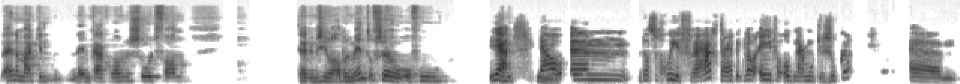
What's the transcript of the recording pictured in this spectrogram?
hè, dan maak je, neem ik aan, gewoon een soort van. Dan heb je misschien een abonnement of zo? Of hoe. Ja, nou, ehm, dat is een goede vraag. Daar heb ik wel even ook naar moeten zoeken. Um,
